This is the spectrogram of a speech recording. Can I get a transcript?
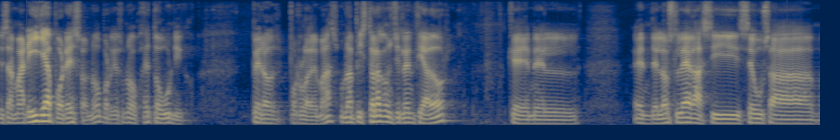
es amarilla por eso, ¿no? Porque es un objeto único. Pero por lo demás, una pistola con silenciador, que en el en The Lost Legacy se usa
